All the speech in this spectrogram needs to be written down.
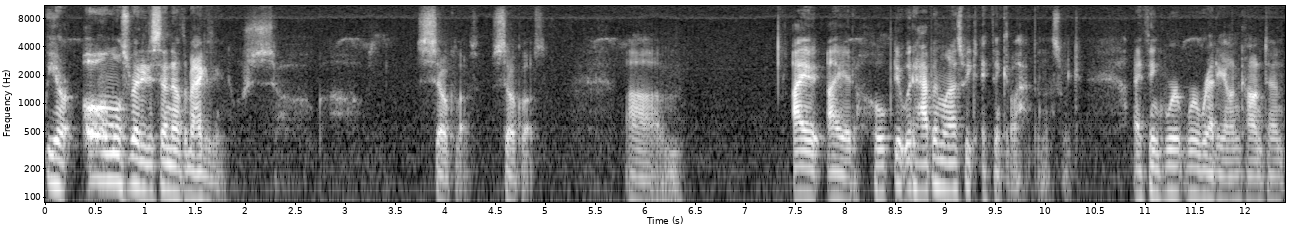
We are almost ready to send out the magazine. We're so close. So close. So close. Um, I, I had hoped it would happen last week. I think it'll happen this week. I think we're, we're ready on content.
